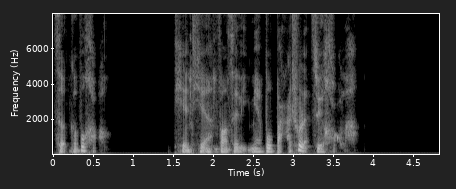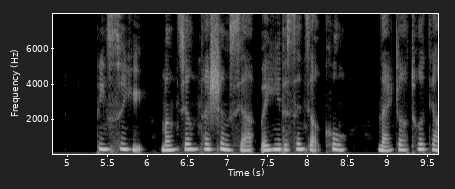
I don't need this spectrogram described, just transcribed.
怎个不好？天天放在里面不拔出来最好了。丁思雨忙将他剩下唯一的三角裤奶罩脱掉，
